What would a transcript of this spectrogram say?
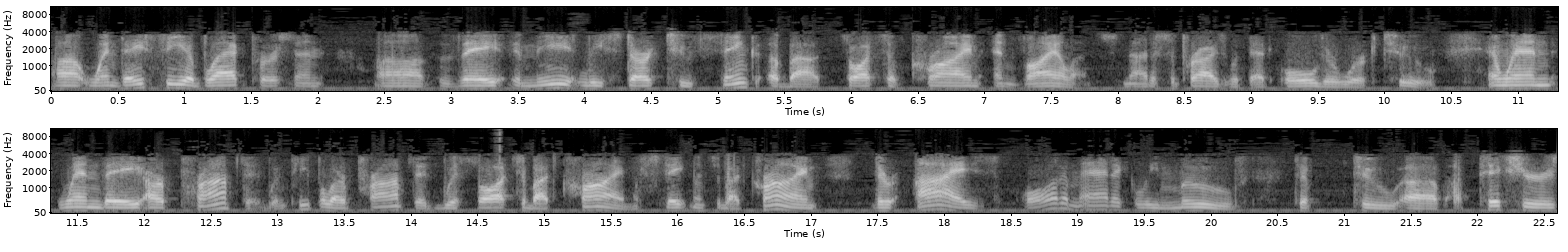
Uh, when they see a black person, uh, they immediately start to think about thoughts of crime and violence. Not a surprise with that older work too. And when when they are prompted, when people are prompted with thoughts about crime, with statements about crime, their eyes automatically move to to uh, uh, pictures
